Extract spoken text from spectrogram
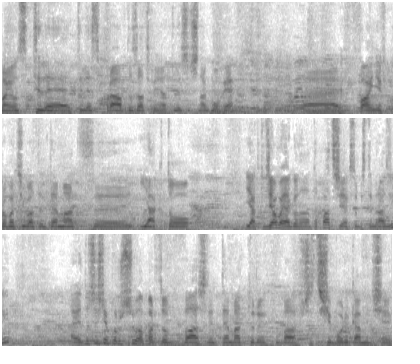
mając tyle, tyle spraw do załatwienia, tyle rzeczy na głowie. E, Fajnie wprowadziła ten temat, e, jak to, jak to działa, jak ona na to patrzy, jak sobie z tym radzi. A jednocześnie poruszyła bardzo ważny temat, który chyba wszyscy się borykamy dzisiaj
